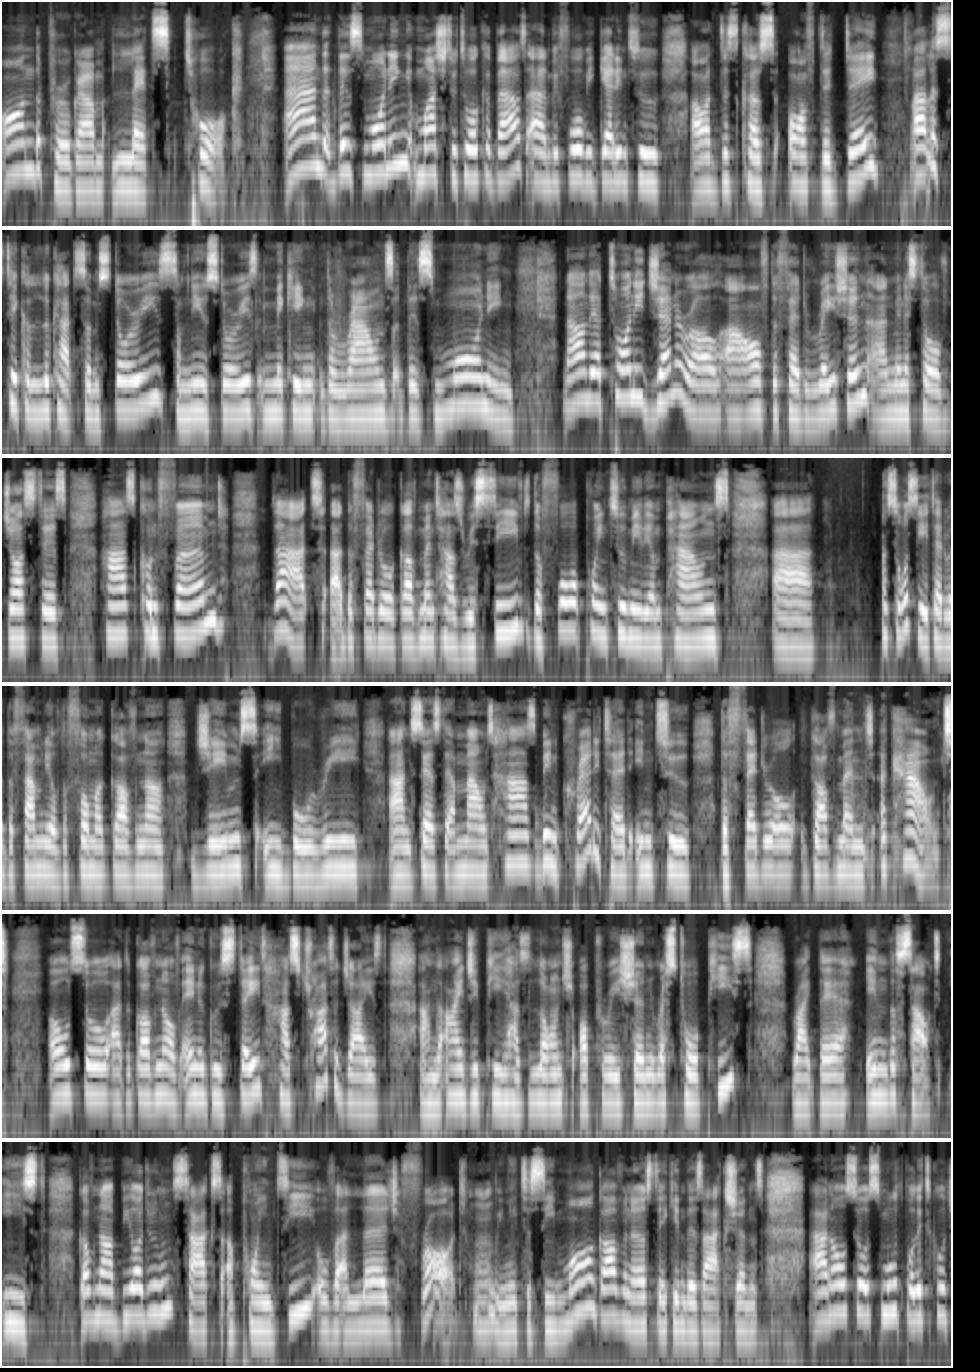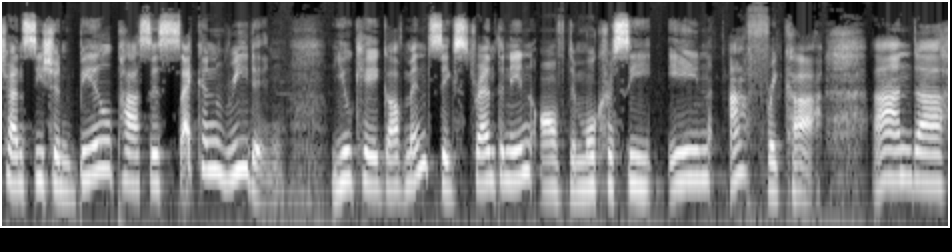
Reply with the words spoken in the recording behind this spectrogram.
on the program Let's Talk. And this morning, much to talk about. And before we get into our discuss of the day, uh, let's take a look at some stories, some news stories making the rounds this morning. Now, the Attorney General uh, of the Federation and Minister of Justice has confirmed that uh, the federal government has received the 4.2 million pounds. Associated with the family of the former governor James Ibori and says the amount has been credited into the federal government account. Also, uh, the governor of Enugu State has strategized and the IGP has launched Operation Restore Peace right there in the southeast. Governor Abiodun sacks appointee over alleged fraud. Hmm, we need to see more governors taking these actions. And also, smooth political transition bill passes second reading. UK government seeks strengthening of democracy in Africa. And uh,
